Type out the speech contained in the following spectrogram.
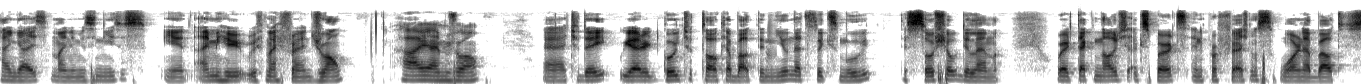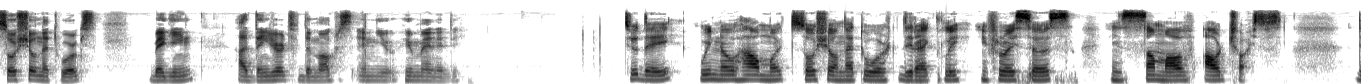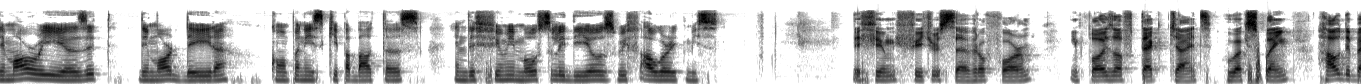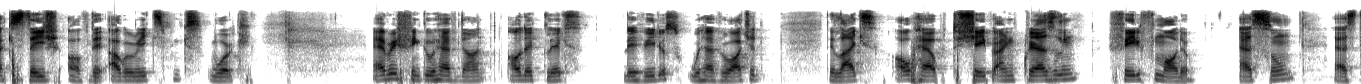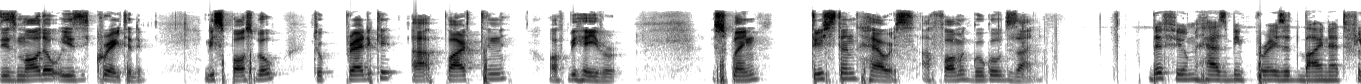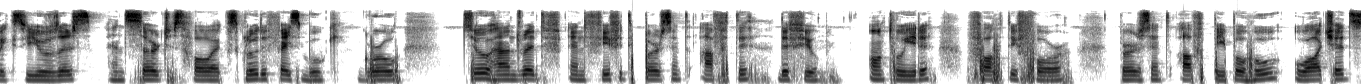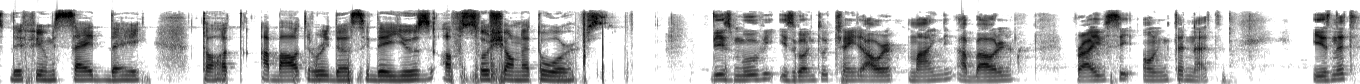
Hi guys, my name is Vinicius and I'm here with my friend João. Hi, I'm João. Uh, today we are going to talk about the new Netflix movie, The Social Dilemma, where technology experts and professionals warn about social networks being a danger to democracy and humanity. Today, we know how much social networks directly influence us in some of our choices. The more we use it, the more data companies keep about us, and the film mostly deals with algorithms. The film features several former employees of tech giants who explain how the backstage of the algorithms work. Everything we have done, all the clicks, the videos we have watched, the likes, all help to shape an increasingly faithful model. As soon as this model is created, it is possible to predict a pattern of behavior, explained Tristan Harris, a former Google designer. The film has been praised by Netflix users and searches for exclude Facebook grew 250% after the film. On Twitter, 44% of people who watched the film said they thought about reducing the use of social networks. This movie is going to change our mind about privacy on internet, isn't it?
